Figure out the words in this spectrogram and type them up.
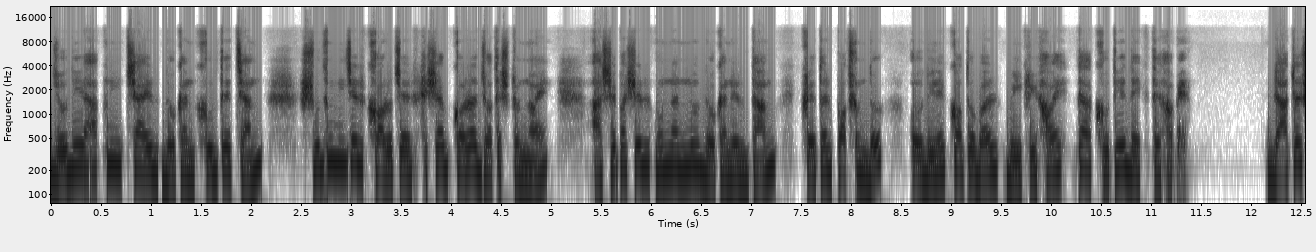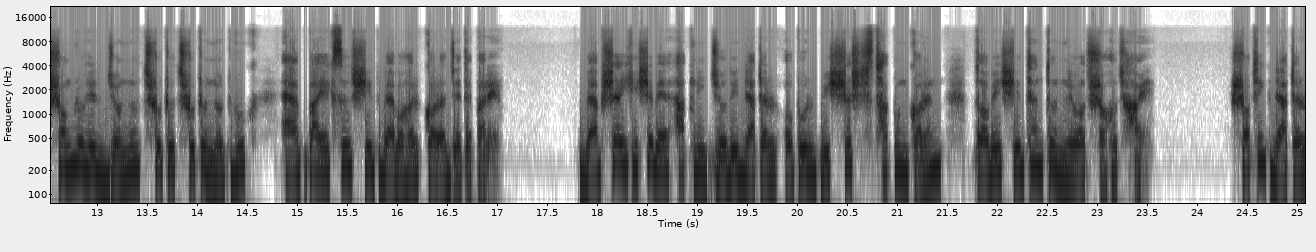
যদি আপনি চায়ের দোকান খুলতে চান, শুধু নিজের খরচের হিসাব করা যথেষ্ট নয়, আশেপাশের অন্যান্য দোকানের দাম, ক্রেতার পছন্দ ও দিনে কতবার বিক্রি হয় তা খতিয়ে দেখতে হবে। ডাটা সংগ্রহের জন্য ছোট ছোট নোটবুক, অ্যাপ বা এক্সেল শিট ব্যবহার করা যেতে পারে। ব্যবসায়ী হিসেবে আপনি যদি ডাটার ওপর বিশ্বাস স্থাপন করেন, তবে সিদ্ধান্ত নেওয়া সহজ হয়। সঠিক ডাটার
